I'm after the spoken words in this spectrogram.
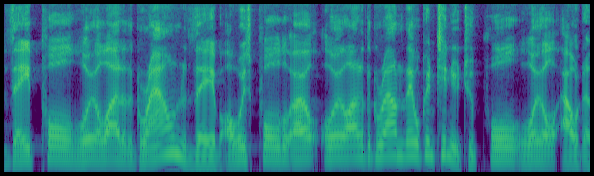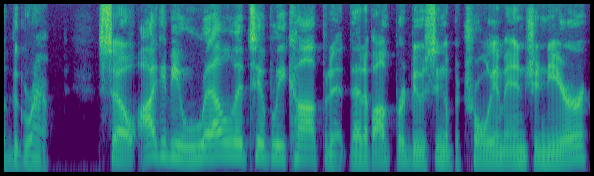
They pull oil out of the ground. They've always pulled oil out of the ground. They will continue to pull oil out of the ground. So I can be relatively confident that if I'm producing a petroleum engineer,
